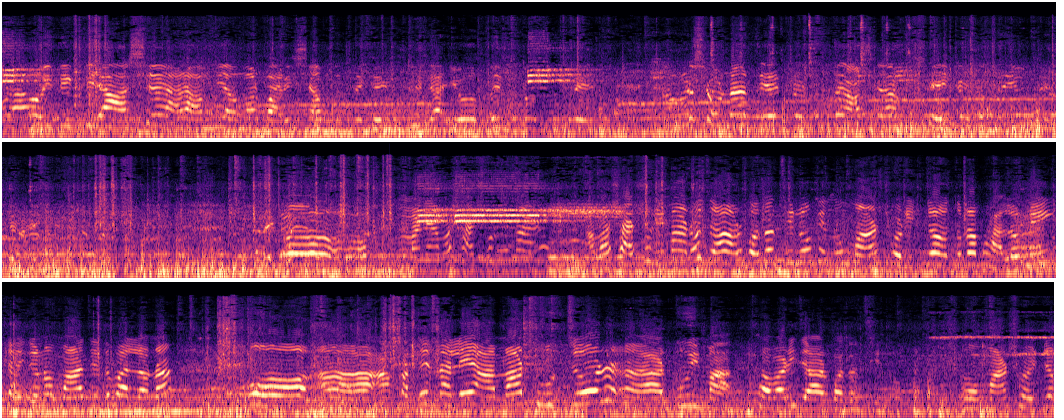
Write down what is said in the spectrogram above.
ওরা ওই দিক দিয়ে আসে আর আমি আমার বাড়ির সামনে থেকে উঠে যাই ওদের টোটোতে। আমার সোনা যে টোটোতে আসে আমি সেই টোটোতেই উঠে যাই। মানে আমার শাশুড়ি মা আমার শাশুড়ি মারও যাওয়ার কথা ছিল কিন্তু মার শরীরটা অতটা ভালো নেই তাই জন্য মা যেতে পারল না। ও আমাদের নালে আমার সূর্যর আর দুই মা সবারই যাওয়ার কথা ছিল। তো মার শরীরটা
